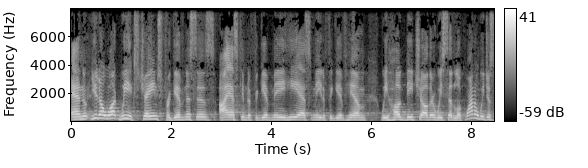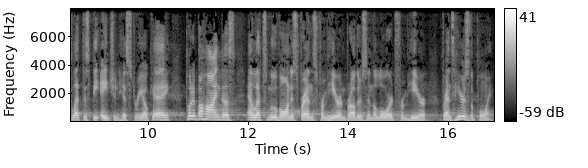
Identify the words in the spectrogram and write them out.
And you know what? We exchanged forgivenesses. I asked him to forgive me. He asked me to forgive him. We hugged each other. We said, look, why don't we just let this be ancient history, okay? Put it behind us and let's move on as friends from here and brothers in the Lord from here. Friends, here's the point.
